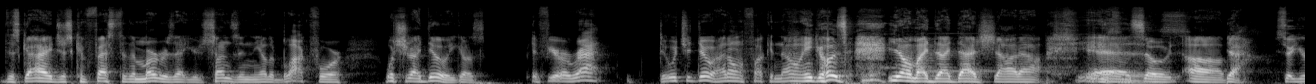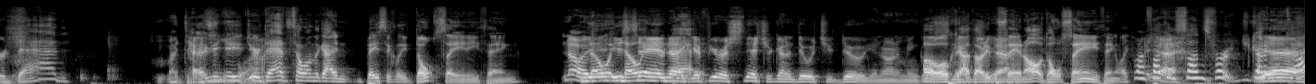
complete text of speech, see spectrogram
this guy just confessed to the murders that your son's in the other block for. What should I do?" He goes, "If you're a rat." Do what you do. I don't fucking know. He goes, you know, my, my dad shot out. Yeah. So, uh, yeah, So your dad, my dad's in the you- your dad's telling the guy basically, don't say anything. No, No, he's knowing saying like if you're a snitch, you're gonna do what you do. You know what I mean? Go Oh, okay. I thought he was Yeah. saying, "Oh, don't say anything." Like my fucking Yeah. son's for you gotta yeah. go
